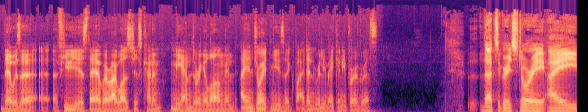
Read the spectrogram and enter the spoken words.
There was a, a few years there where I was just kind of meandering along and I enjoyed music, but I didn't really make any progress. That's a great story. I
